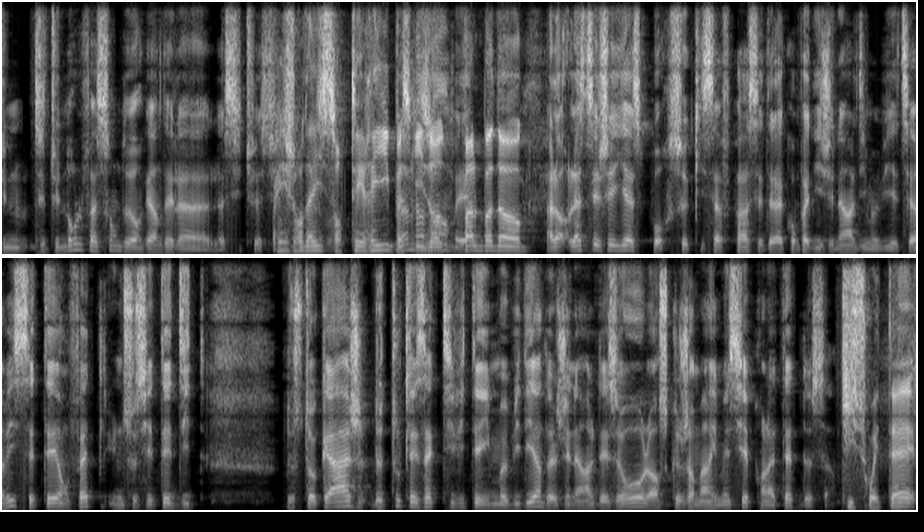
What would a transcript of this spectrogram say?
une, drôle façon de regarder la, la situation. Les journalistes sont terribles parce qu'ils ont pas le bon ordre. Alors la CGIS, pour ceux qui savent pas, c'était la Compagnie Générale d'Immobilier de Service. C'était en fait une société dite de stockage de toutes les activités immobilières de la Générale des Eaux lorsque Jean-Marie Messier prend la tête de ça. Qui souhaitait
